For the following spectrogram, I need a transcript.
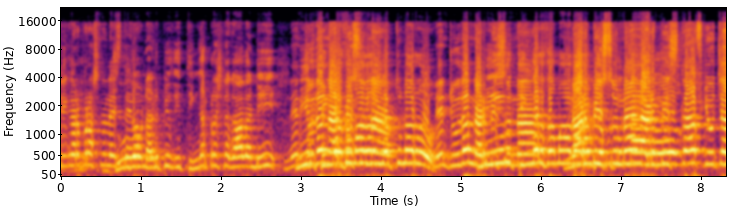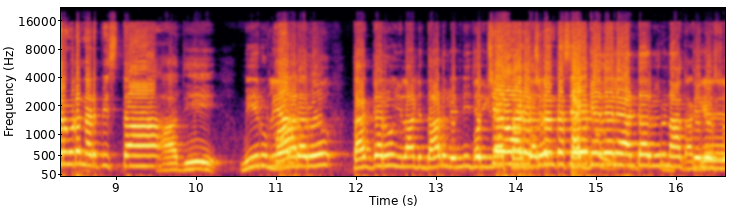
తింగర ప్రశ్నలు జూదం నడిపి ఇది తింగర్ ప్రశ్న కాదండి. మీరు చెప్తున్నారు. నేను జూదం నడిపిస్తున్నా. నడిపిస్తా ఫ్యూచర్ కూడా నడిపిస్తా. అది. మీరు? మారరు. తగ్గరు ఇలాంటి దాడులు ఎన్ని జరిగినా వచ్చేవాడు తగ్గరు. వచ్చినంతసేపు తగ్గేదేలే అంటారు మీరు నాకు తెలుసు.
